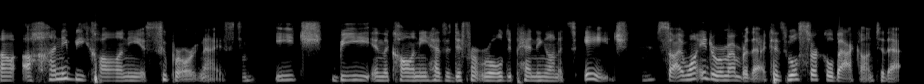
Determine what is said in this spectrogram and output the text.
uh, a honeybee colony is super organized. Each bee in the colony has a different role depending on its age. So I want you to remember that because we'll circle back onto that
